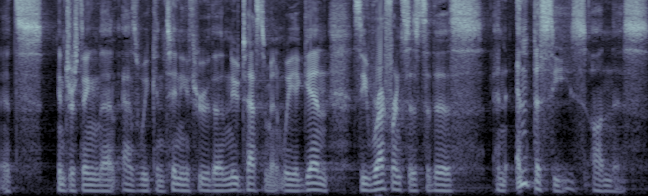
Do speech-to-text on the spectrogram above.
It's interesting that as we continue through the New Testament, we again see references to this and emphases on this.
